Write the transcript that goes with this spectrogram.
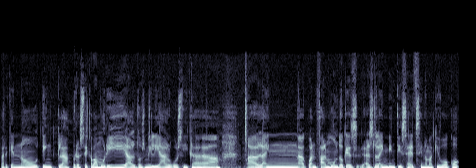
perquè no ho tinc clar, però sé que va morir el 2000 i alguna cosa, o sigui que eh, l'any, quan fa el Mundo, que és, és l'any 27, si no m'equivoco,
